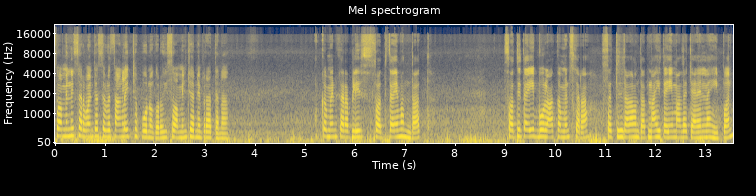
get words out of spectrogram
स्वामींनी सर्वांच्या सर्व चांगल्या इच्छा पूर्ण करू. ही स्वामींचरणी प्रार्थना. कमेंट करा प्लीज स्वातीताई म्हणतात. स्वातीताई बोला कमेंट्स करा. सतील दादा म्हणतात नाही ताई माझा चॅनेल नाही पण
